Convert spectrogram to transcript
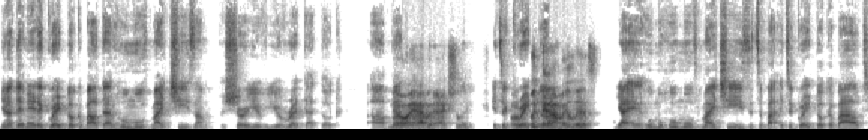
You know, they made a great book about that. Who moved my cheese? I'm sure you've you've read that book. Uh, no, I haven't actually. It's a great. I'll put book. that on my list. Yeah, who who moved my cheese? It's about. It's a great book about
